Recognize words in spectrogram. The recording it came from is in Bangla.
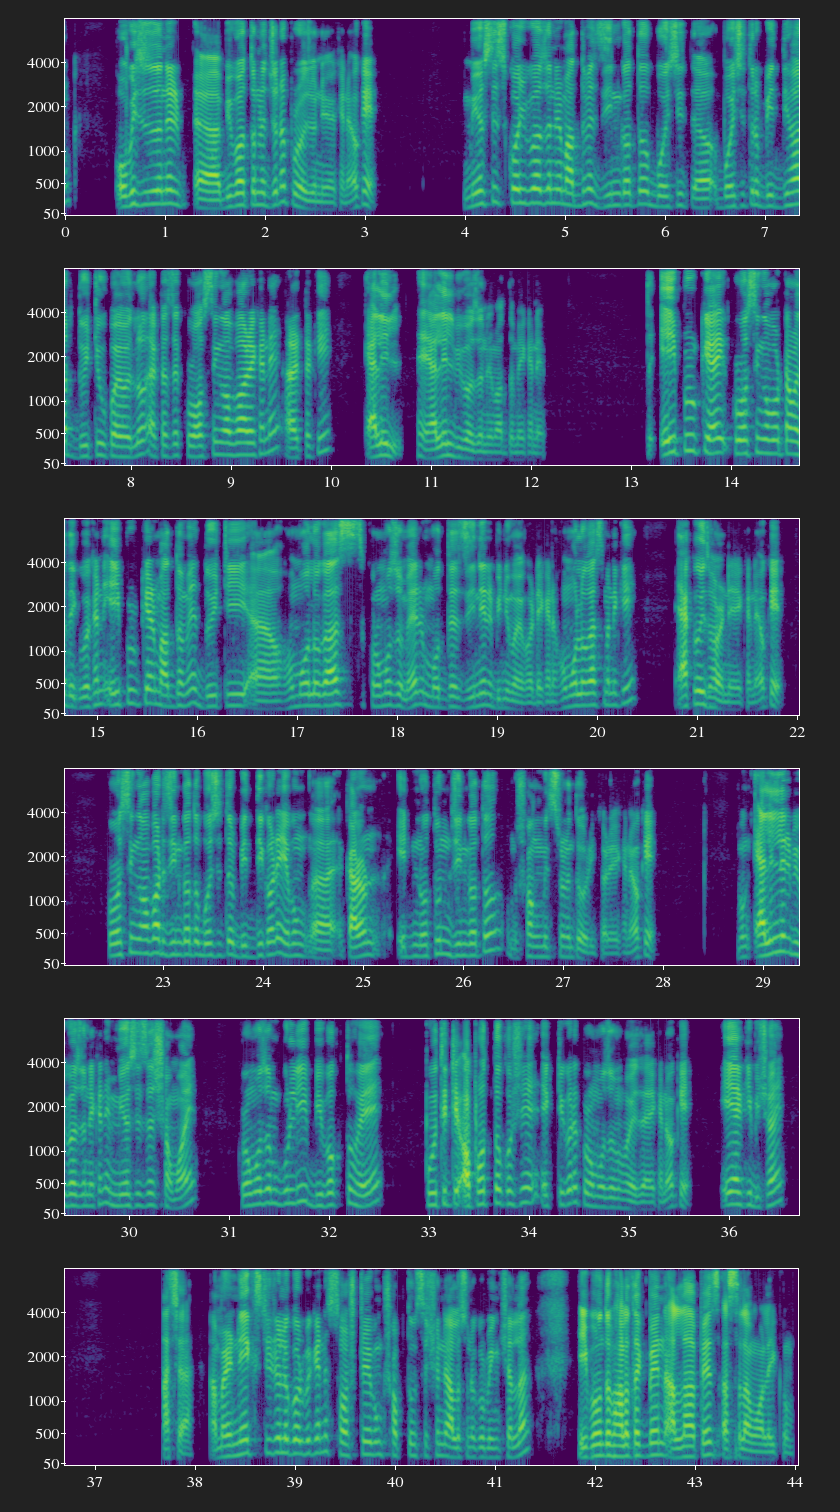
অভিযোজনের বিবর্তনের জন্য প্রয়োজনীয় এখানে ওকে মিওসিস কোষ বিভাজনের মাধ্যমে জিনগত বৈচিত্র বৈচিত্র্য বৃদ্ধি হওয়ার দুইটি উপায় হলো, একটা হচ্ছে ক্রসিং ওভার এখানে, আর একটা কি? অ্যালিল হ্যাঁ অ্যালিল বিভাজনের মাধ্যমে এখানে। তো এই প্রক্রিয়ায় ক্রসিং ওভারটা আমরা দেখব এখানে। এই প্রক্রিয়ার মাধ্যমে দুইটি হোমোলোগাস ক্রোমোজোমের মধ্যে জিনের বিনিময় ঘটে এখানে। হোমোলোগাস মানে কি? একই ধরনের এখানে ওকে ক্রসিং ওভার জিনগত বৈচিত্র্য বৃদ্ধি করে এবং কারণ এটি নতুন জিনগত সংমিশ্রণে তৈরি করে এখানে ওকে এবং অ্যালিলের বিভাজন এখানে মিওসিসের সময় ক্রোমোজোমগুলি বিভক্ত হয়ে প্রতিটি অপত্য কোষে একটি করে ক্রোমোজোম হয়ে যায় এখানে ওকে এই আর কি বিষয়। আচ্ছা আমরা নেক্সট টিউটোরিয়ালে করব এখানে ষষ্ঠ এবং সপ্তম সেশনে আলোচনা করব ইনশাল্লাহ এই পর্যন্ত ভালো থাকবেন, আল্লাহ হাফেজ, আসসালামু আলাইকুম।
